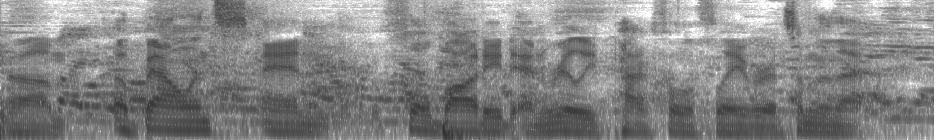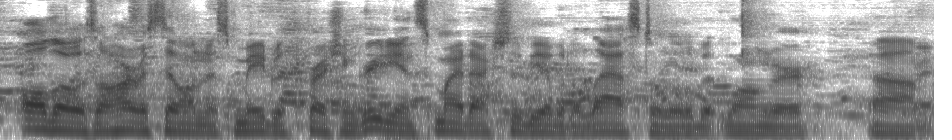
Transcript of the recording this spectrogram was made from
um, a balance and full bodied and really packed full of flavor and something that although it's a harvest ale and it's made with fresh ingredients, might actually be able to last a little bit longer um,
